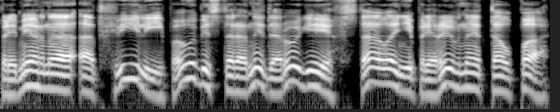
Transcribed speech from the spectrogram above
Примерно от Хвилей по обе стороны дороги встала непрерывная толпа,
